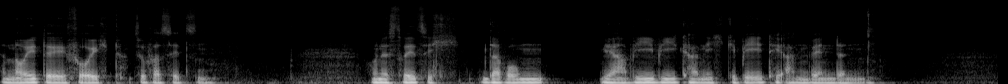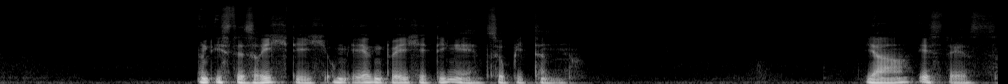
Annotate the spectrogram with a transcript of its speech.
erneute Furcht zu versetzen. Und es dreht sich darum, ja, wie, wie kann ich Gebete anwenden? Und ist es richtig, um irgendwelche Dinge zu bitten? Ja, ist es.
